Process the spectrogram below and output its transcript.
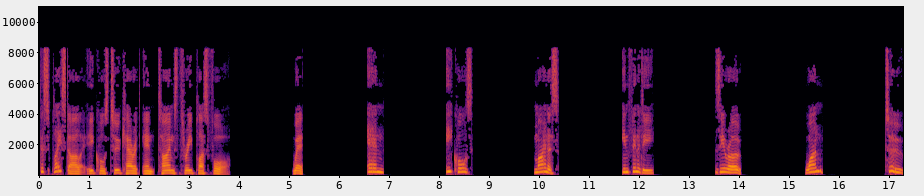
display style equals 2 caret n times 3 plus 4 where n equals minus infinity 0 1 2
